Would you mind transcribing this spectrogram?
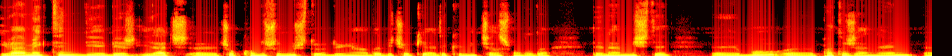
Ivermectin diye bir ilaç e, çok konuşulmuştu. Dünyada birçok yerde klinik çalışmada da denenmişti. E, bu e, patojenlerin e,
